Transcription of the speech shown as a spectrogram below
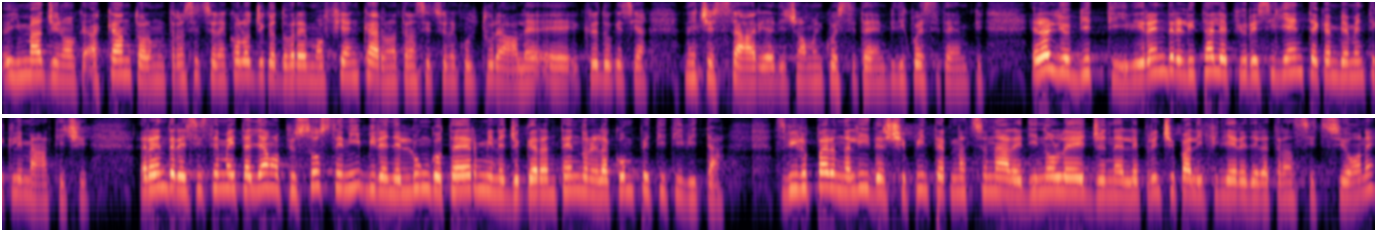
immagino che accanto a una transizione ecologica dovremmo affiancare una transizione culturale e credo che sia necessaria diciamo, in questi tempi, di questi tempi. E gli obiettivi, rendere l'Italia più resiliente ai cambiamenti climatici, rendere il sistema italiano più sostenibile nel lungo termine termine garantendone la competitività, sviluppare una leadership internazionale di knowledge nelle principali filiere della transizione,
